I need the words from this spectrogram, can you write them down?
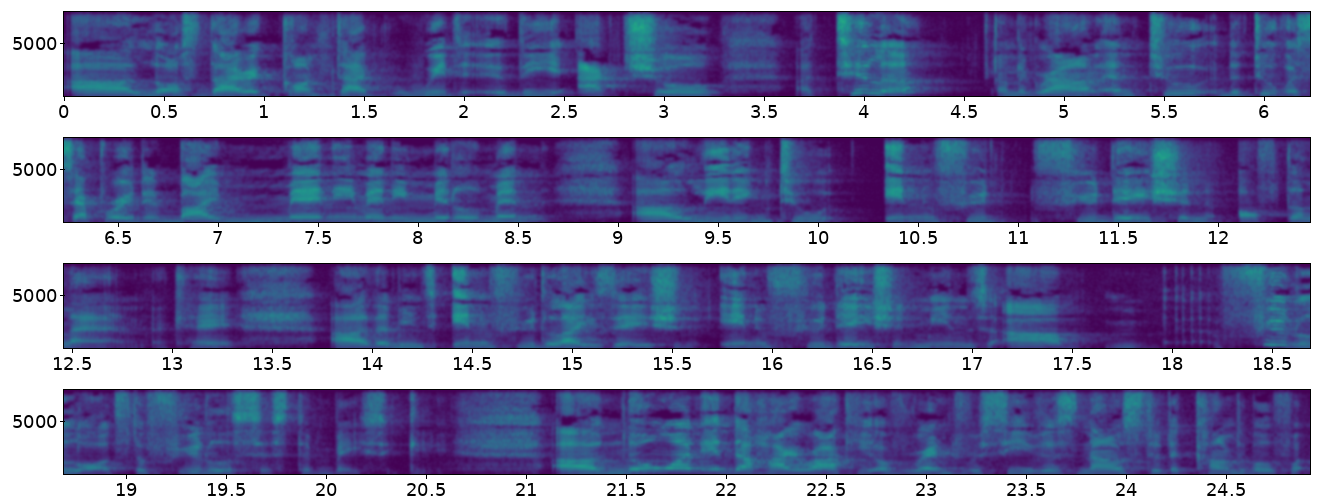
uh, lost direct contact with the actual uh, tiller on the ground, and two the two were separated by many many middlemen, uh, leading to infeudation of the land. Okay, uh, that means infeudalization. Infeudation means um, feudal lords, the feudal system, basically. Uh, no one in the hierarchy of rent receivers now stood accountable for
